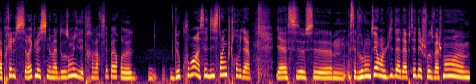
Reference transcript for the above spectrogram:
Après c'est vrai que le cinéma d'Ozon il est traversé par deux courants assez distincts, je trouve. Il y a, cette volonté en lui d'adapter des choses vachement euh,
